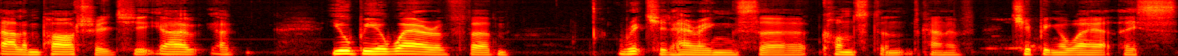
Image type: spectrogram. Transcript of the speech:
Alan Partridge, you, uh, uh, you'll be aware of um, Richard Herring's uh, constant kind of chipping away at this.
